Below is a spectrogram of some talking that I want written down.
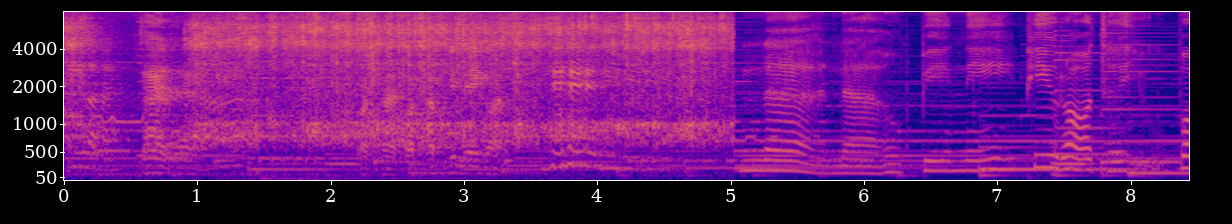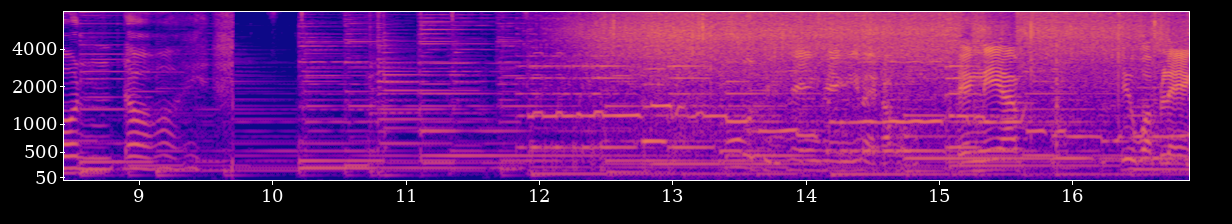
พี่เหรอคะได้ได้ก่อนถ่ายก่อนทำกินเองก่อน หน้าหนาวปีนี้พี่รอเธออยู่บนดอยพูดถึงเพลงเพลงนี้หน่อยครับผมเพลงนี้ครับ ชื่อว่าเพลง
